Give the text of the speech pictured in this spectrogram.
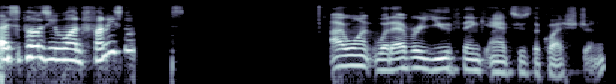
I suppose you want funny stories? I want whatever you think answers the question.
